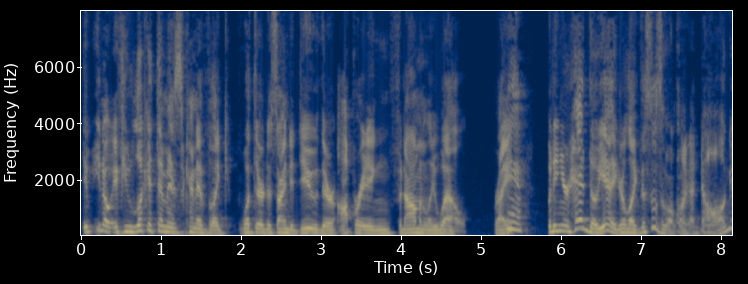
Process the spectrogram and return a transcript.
If you know, if you look at them as kind of like what they're designed to do, they're operating phenomenally well, right? Yeah. But in your head, though, yeah, you're like, this doesn't look like a dog,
